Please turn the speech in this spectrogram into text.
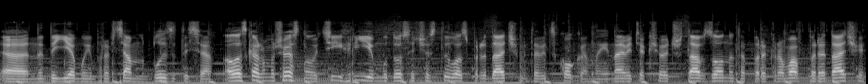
е, не дає моїм гравцям наблизитися. Але скажімо чесно, у цій грі йому досить частило з передачами та відскоками, і навіть якщо я читав зони та перекривав передачі,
